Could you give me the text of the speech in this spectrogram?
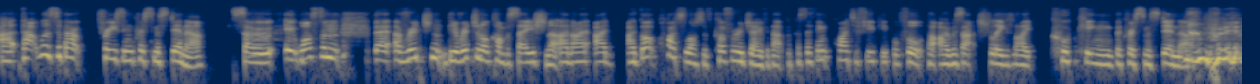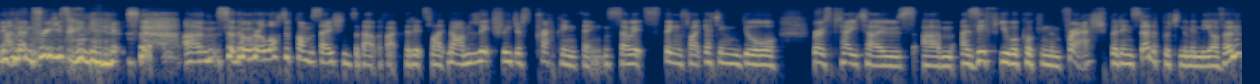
Uh, that was about freezing Christmas dinner. So it wasn't the original the original conversation. And I, I I got quite a lot of coverage over that because I think quite a few people thought that I was actually like cooking the Christmas dinner and then freezing it. Um, so there were a lot of conversations about the fact that it's like, no, I'm literally just prepping things. So it's things like getting your roast potatoes um, as if you were cooking them fresh, but instead of putting them in the oven,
